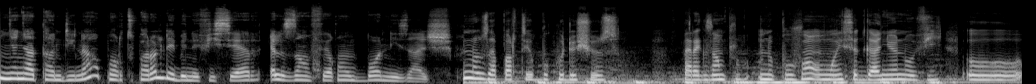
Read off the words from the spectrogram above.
Nyanya Tandina, porte-parole des bénéficiaires, elles en feront bon usage. Nous apporter beaucoup de choses. Par exemple, nous pouvons au moins se gagner nos vies euh,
